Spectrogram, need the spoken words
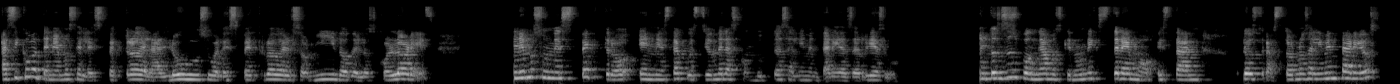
así como tenemos el espectro de la luz o el espectro del sonido, de los colores. Tenemos un espectro en esta cuestión de las conductas alimentarias de riesgo. Entonces, supongamos que en un extremo están los trastornos alimentarios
